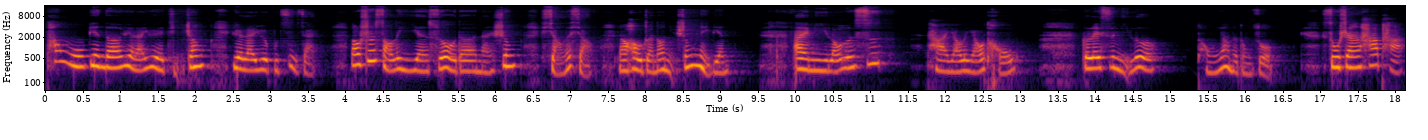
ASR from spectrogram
汤姆变得越来越紧张，越来越不自在。老师扫了一眼所有的男生，想了想，然后转到女生那边。艾米·劳伦斯，他摇了摇头。格雷斯·米勒，同样的动作。苏珊·哈帕，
